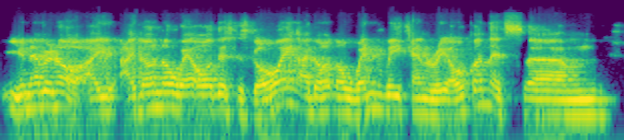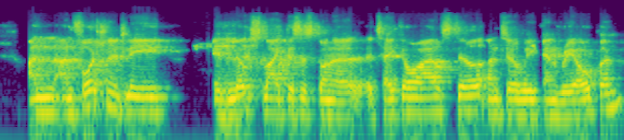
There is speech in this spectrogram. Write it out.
You never know. I, I don't know where all this is going. I don't know when we can reopen. It's um, un- unfortunately it looks like this is going to take a while still until we can reopen.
